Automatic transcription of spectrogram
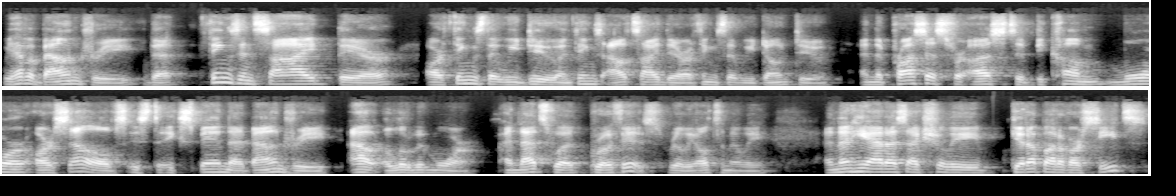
We have a boundary that things inside there are things that we do and things outside there are things that we don't do. And the process for us to become more ourselves is to expand that boundary out a little bit more. And that's what growth is really ultimately. And then he had us actually get up out of our seats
